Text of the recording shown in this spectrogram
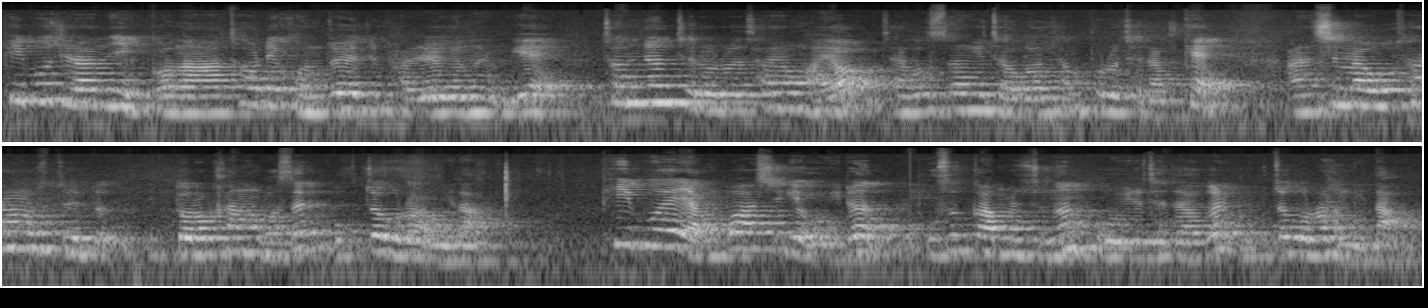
피부 질환이 있거나 털이 건조해진 반려견을 위해 천연 재료를 사용하여 자극성이 적은 샴푸를 제작해 안심하고 사용할 수 있도록 하는 것을 목적으로 합니다. 피부에 양보하시기 오일은 보습감을 주는 오일 제작을 목적으로 합니다.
